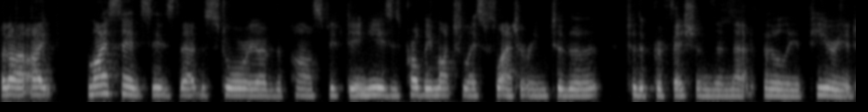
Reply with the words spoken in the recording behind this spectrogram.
But I, I, my sense is that the story over the past 15 years is probably much less flattering to the to the profession than that earlier period.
